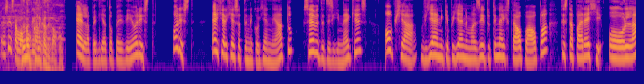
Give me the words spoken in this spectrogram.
είμαι. Εσείς θα μου Δεν έχω απαντήσετε. κάνει κάτι κακό. Έλα, παιδιά, το παιδί, ορίστε. Ορίστε. Έχει αρχές από την οικογένειά του, σέβεται τις γυναίκες. Όποια βγαίνει και πηγαίνει μαζί του, την έχει στα όπα-όπα, της τα παρέχει όλα.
